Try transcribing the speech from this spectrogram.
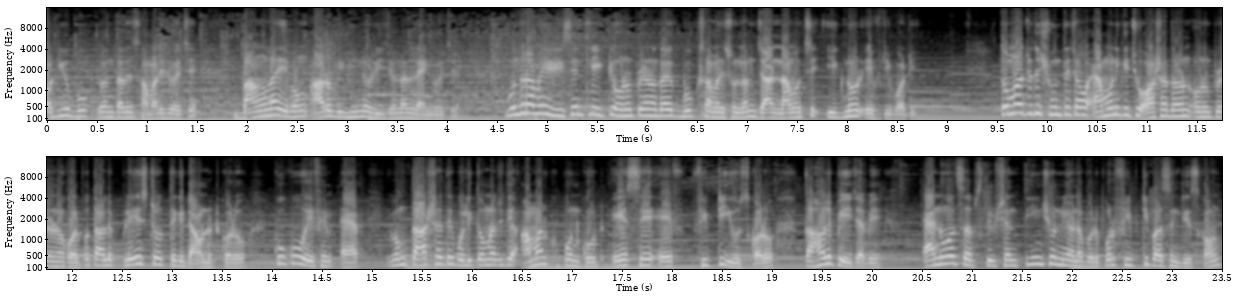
অডিও বুক এবং তাদের সামারি রয়েছে, বাংলা এবং আরও বিভিন্ন রিজনাল ল্যাঙ্গুয়েজে বন্ধুরা, আমি রিসেন্টলি একটি অনুপ্রেরণাদায়ক বুক সামারি শুনলাম, যার নাম হচ্ছে ইগনোর এভরিবডি তোমরা যদি শুনতে চাও এমনই কিছু অসাধারণ অনুপ্রেরণা গল্প, তাহলে প্লে স্টোর থেকে ডাউনলোড করো কুকু এফ এম অ্যাপ এবং তার সাথে বলি, তোমরা যদি আমার coupon code S A F fifty use করো, তাহলে পেয়ে যাবে অ্যানুয়াল সাবস্ক্রিপশন তিনশো নিরানব্বইয়ের উপর ফিফটি পার্সেন্ট ডিসকাউন্ট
